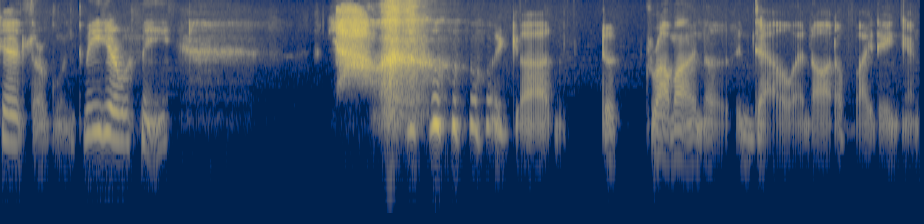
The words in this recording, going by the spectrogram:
kids are going to be here with me. Yeah. oh my god. The drama and the intel and all the fighting and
